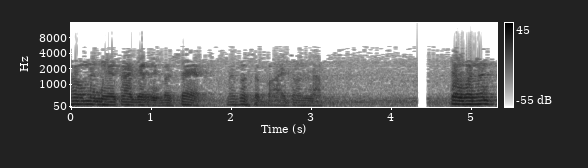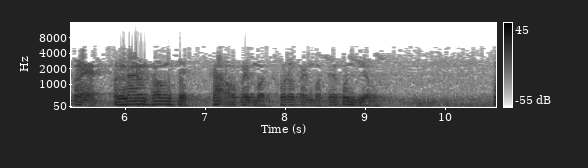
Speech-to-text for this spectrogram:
ท้องไม่มีอาการอย่างอื่นมาแทรกมันก็สบายตอนหลับ แต่วันนั้นแปลกพอล้างท้องเสร็จพระออกไปหมดคนออกไปหมดเลยคนเดียวเว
